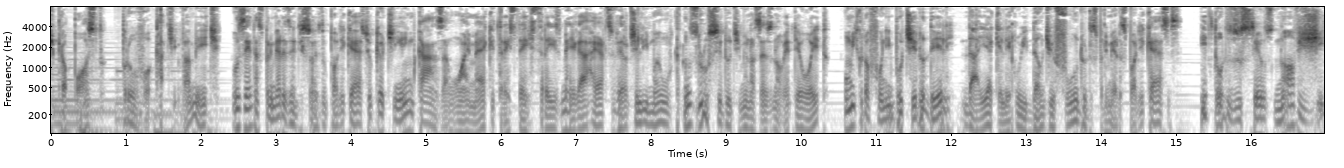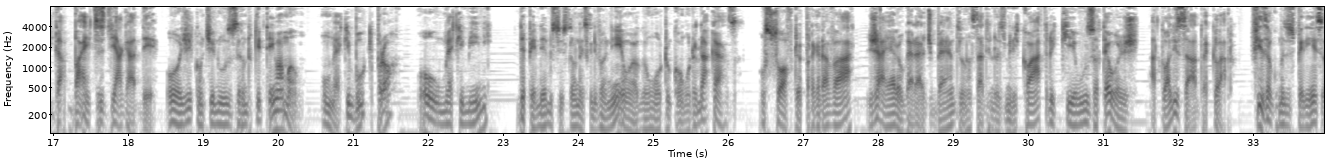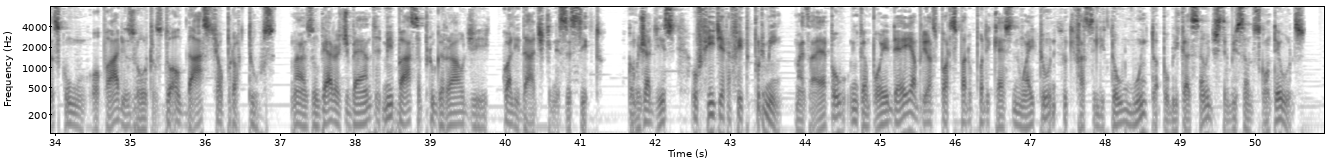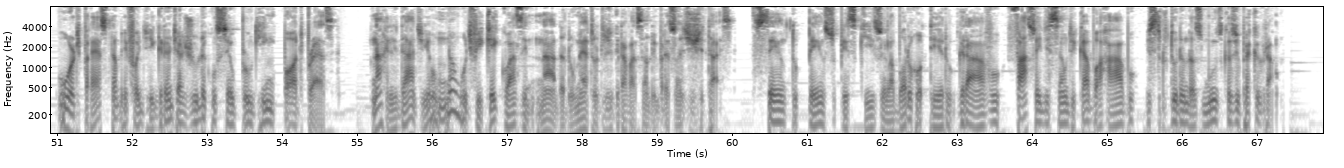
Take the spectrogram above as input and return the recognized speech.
Propósito, provocativamente, usei nas primeiras edições do podcast o que eu tinha em casa, um iMac 333 MHz verde-limão translúcido de 1998, um microfone embutido dele, daí aquele ruidão de fundo dos primeiros podcasts, e todos os seus 9 GB de HD. Hoje continuo usando o que tenho à mão, um MacBook Pro ou um Mac Mini, dependendo se estou na escrivaninha ou em algum outro cômodo da casa. O software para gravar já era o GarageBand, lançado em 2004 e que eu uso até hoje, atualizado, é claro. Fiz algumas experiências com vários outros, do Audacity ao Pro Tools, mas o GarageBand me basta para o grau de qualidade que necessito. Como já disse, o feed era feito por mim, mas a Apple encampou a ideia e abriu as portas para o podcast no iTunes, o que facilitou muito a publicação e distribuição dos conteúdos. O WordPress também foi de grande ajuda com seu plugin PodPress. Na realidade, eu não modifiquei quase nada do método de gravação de impressões digitais. Sento, penso, pesquiso, elaboro o roteiro, gravo, faço a edição de cabo a rabo, estruturando as músicas e o background.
